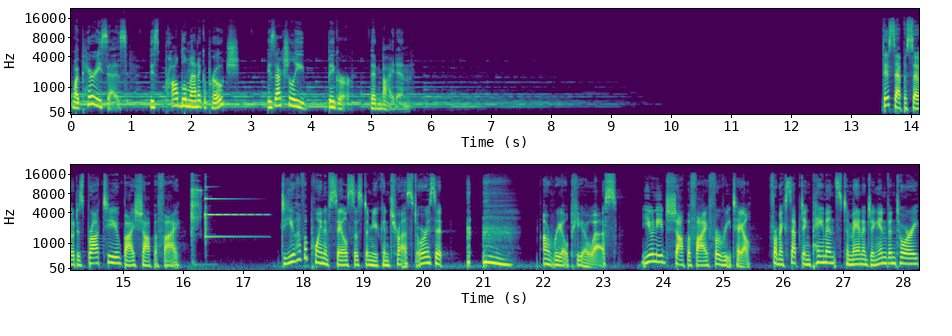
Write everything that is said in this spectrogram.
why Perry says this problematic approach is actually bigger than Biden. This episode is brought to you by Shopify. Do you have a point of sale system you can trust, or is it a real POS? You need Shopify for retail. From accepting payments to managing inventory,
